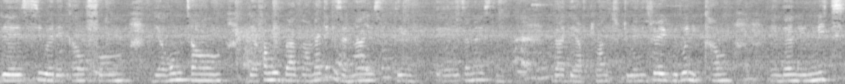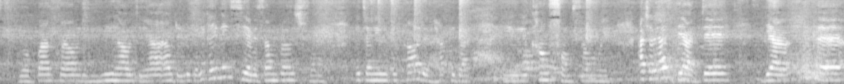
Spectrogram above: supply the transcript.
they see where they come from, their hometown, their family background. I think it's a nice thing. It's a nice thing that they have planned to do, and it's very good when you come and then you meet your background and you meet how they are, how they look. You can even see a resemblance from it, and you'll be proud and happy that you you come from somewhere. Actually, as they are there, they are. Uh,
